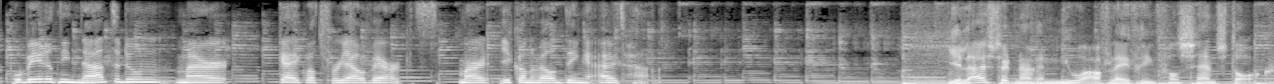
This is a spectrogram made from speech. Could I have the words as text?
probeer het niet na te doen, maar kijk wat voor jou werkt. Maar je kan er wel dingen uithalen. Je luistert naar een nieuwe aflevering van Sense Talk,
